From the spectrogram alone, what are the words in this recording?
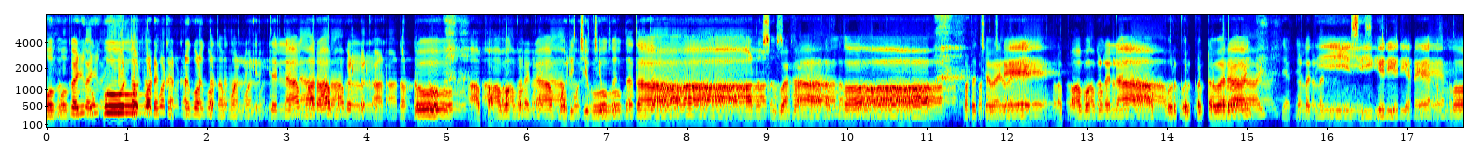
മുഖം കഴുകുമ്പോൾ നമ്മുടെ കണ്ണുകൊണ്ട് നമ്മൾ എന്തെല്ലാം ഹറാമുകൾ കാണുന്നുണ്ടോ? ആ പാപങ്ങളെല്ലാം ഒലിച്ചു പോകുന്നതാണ് സുബ്ഹാനല്ലാഹ് പഠിച്ചവനെ ഞങ്ങളെ പാപങ്ങളെല്ലാം പൊറുക്കപ്പെട്ടവരായി. ഞങ്ങളെ നീ സ്വീകരിക്കണേ അല്ലോ.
